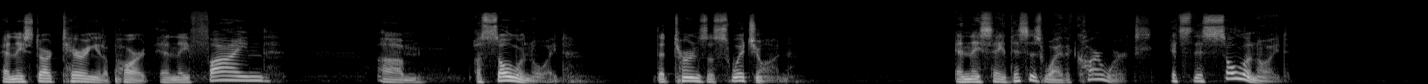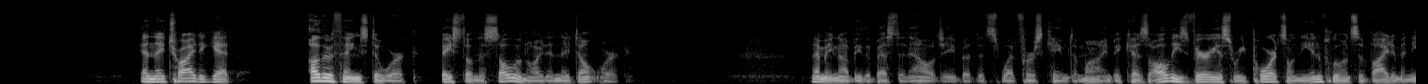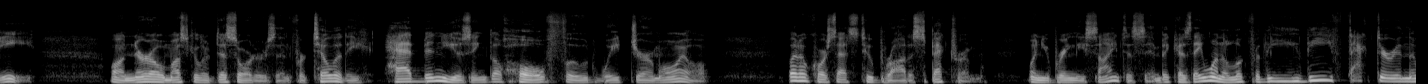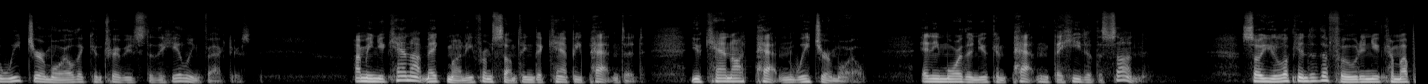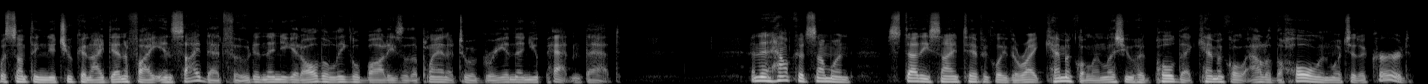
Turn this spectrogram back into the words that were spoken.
And they start tearing it apart and they find um, a solenoid that turns a switch on. And they say, This is why the car works. It's this solenoid. And they try to get other things to work based on the solenoid and they don't work. That may not be the best analogy, but it's what first came to mind because all these various reports on the influence of vitamin E on neuromuscular disorders and fertility had been using the whole food wheat germ oil. But of course, that's too broad a spectrum when you bring these scientists in because they want to look for the, the factor in the wheat germ oil that contributes to the healing factors. I mean, you cannot make money from something that can't be patented. You cannot patent wheat germ oil any more than you can patent the heat of the sun. So you look into the food and you come up with something that you can identify inside that food, and then you get all the legal bodies of the planet to agree, and then you patent that. And then how could someone study scientifically the right chemical unless you had pulled that chemical out of the whole in which it occurred?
